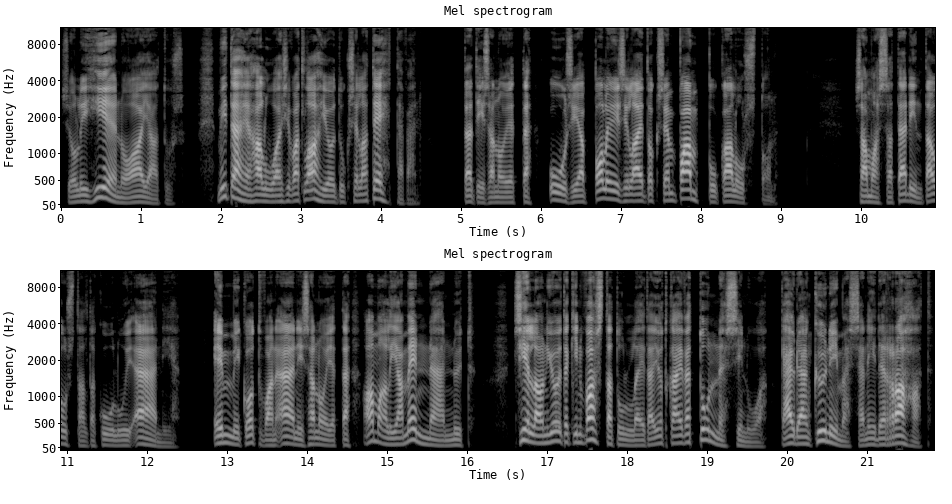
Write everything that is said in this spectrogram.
se oli hieno ajatus. Mitä he haluaisivat lahjoituksella tehtävän? Täti sanoi, että uusia poliisilaitoksen pamppukaluston. Samassa tädin taustalta kuului ääniä. Emmi Kotvan ääni sanoi, että Amalia mennään nyt. Siellä on joitakin vastatulleita, jotka eivät tunne sinua. Käydään kynimässä niiden rahat.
